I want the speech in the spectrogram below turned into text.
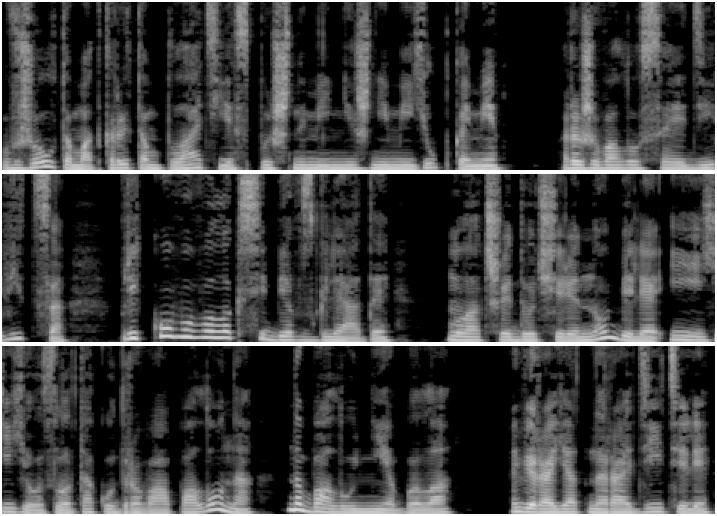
в желтом открытом платье с пышными нижними юбками. Рыжеволосая девица приковывала к себе взгляды. Младшей дочери Нобеля и ее златокудрого Аполлона на балу не было. Вероятно, родители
